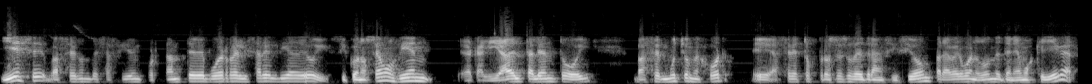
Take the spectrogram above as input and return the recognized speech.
Y ese va a ser un desafío importante de poder realizar el día de hoy. Si conocemos bien la calidad del talento hoy, va a ser mucho mejor eh, hacer estos procesos de transición para ver, bueno, dónde tenemos que llegar.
